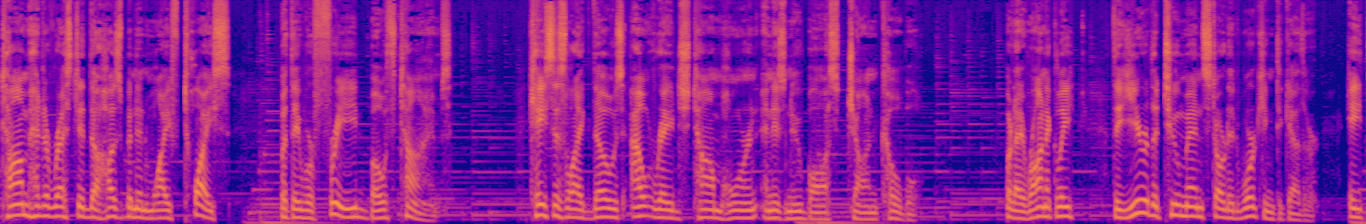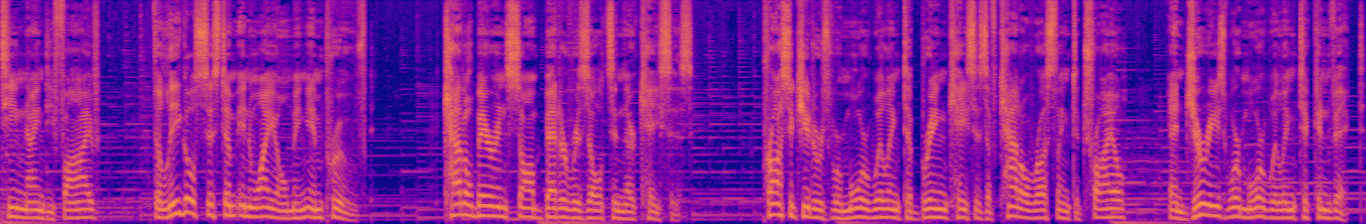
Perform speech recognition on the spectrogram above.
Tom had arrested the husband and wife twice, but they were freed both times. Cases like those outraged Tom Horn and his new boss, John Coble. But ironically, the year the two men started working together, 1895, the legal system in Wyoming improved. Cattle barons saw better results in their cases. Prosecutors were more willing to bring cases of cattle rustling to trial, and juries were more willing to convict.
